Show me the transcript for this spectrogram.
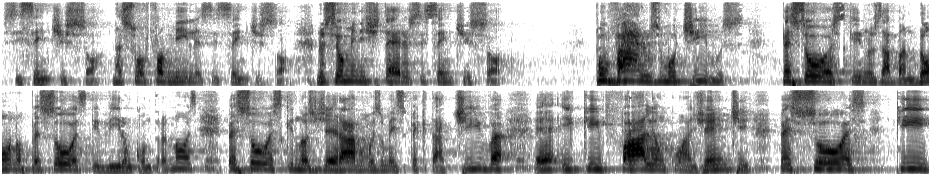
se sente só. Na sua família, se sente só. No seu ministério, se sente só. Por vários motivos. Pessoas que nos abandonam, pessoas que viram contra nós, pessoas que nós gerávamos uma expectativa é, e que falham com a gente, pessoas que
